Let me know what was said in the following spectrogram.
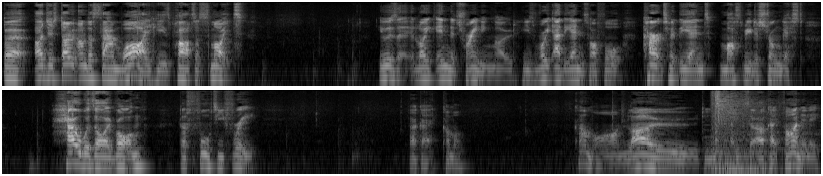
But I just don't understand why he's part of Smite. He was like in the training mode. He's right at the end, so I thought character at the end must be the strongest. How was I wrong? That's 43. Okay, come on. Come on, load. You take so. Okay, finally.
